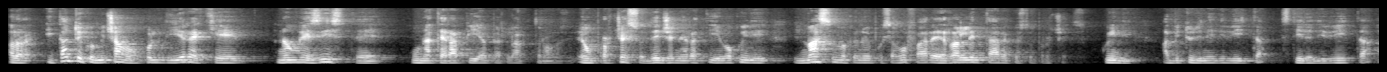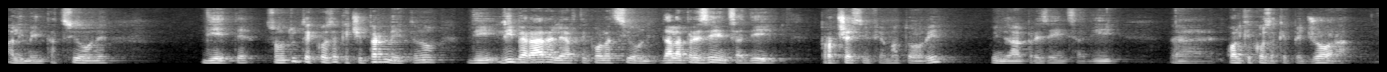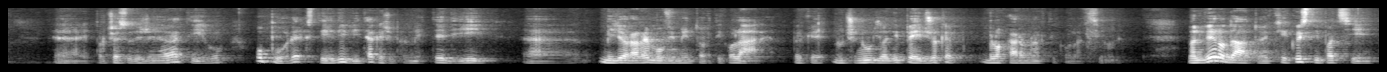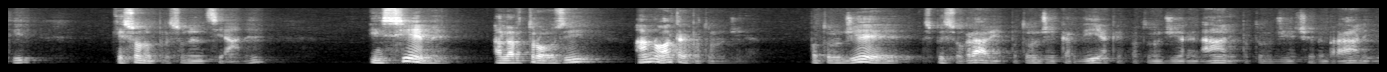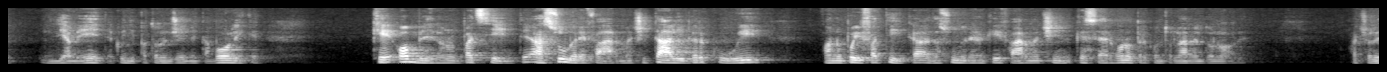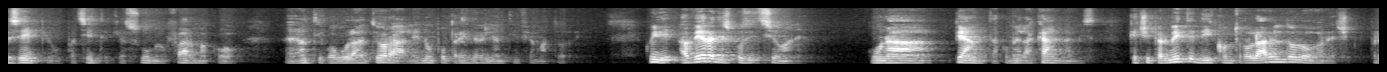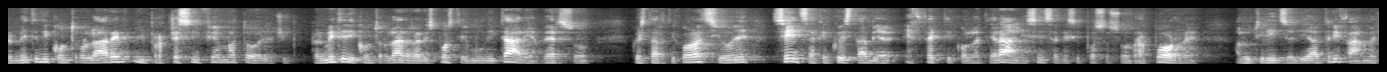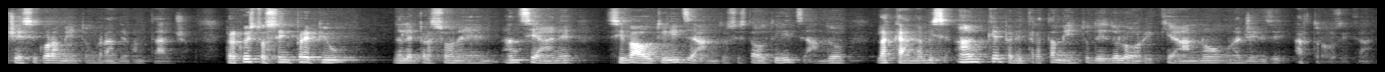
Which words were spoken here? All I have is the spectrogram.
Allora, intanto cominciamo col dire che non esiste una terapia per l'artrosi, è un processo degenerativo, quindi il massimo che noi possiamo fare è rallentare questo processo. Quindi abitudini di vita, stile di vita, alimentazione, diete, sono tutte cose che ci permettono di liberare le articolazioni dalla presenza di processi infiammatori, quindi dalla presenza di eh, qualche cosa che peggiora eh, il processo degenerativo, oppure stile di vita che ci permette di eh, migliorare il movimento articolare, perché non c'è nulla di peggio che bloccare un'articolazione. Ma il vero dato è che questi pazienti, che sono persone anziane, insieme all'artrosi hanno altre patologie, patologie spesso gravi, patologie cardiache, patologie renali, patologie cerebrali, diabete, quindi patologie metaboliche, che obbligano il paziente a assumere farmaci tali per cui fanno poi fatica ad assumere anche i farmaci che servono per controllare il dolore. Faccio l'esempio, un paziente che assume un farmaco eh, anticoagulante orale non può prendere gli antinfiammatori. Quindi avere a disposizione una pianta come la cannabis che ci permette di controllare il dolore, ci permette di controllare il processo infiammatorio, ci permette di controllare la risposta immunitaria verso questa articolazione senza che questa abbia effetti collaterali, senza che si possa sovrapporre all'utilizzo di altri farmaci è sicuramente un grande vantaggio. Per questo sempre più nelle persone anziane si va utilizzando, si sta utilizzando la cannabis anche per il trattamento dei dolori che hanno una genesi artrosica.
